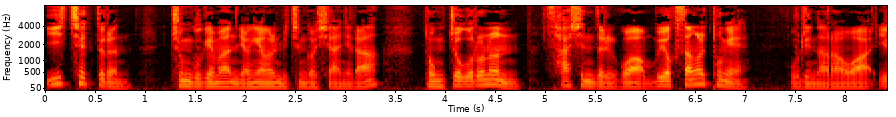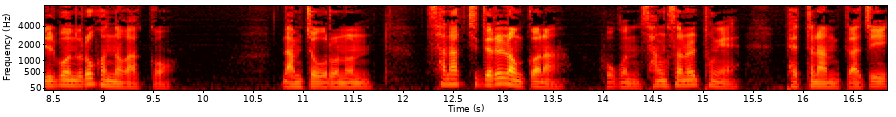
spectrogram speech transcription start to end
이 책들은 중국에만 영향을 미친 것이 아니라 동쪽으로는 사신들과 무역상을 통해 우리나라와 일본으로 건너갔고 남쪽으로는 산악지대를 넘거나 혹은 상선을 통해 베트남까지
